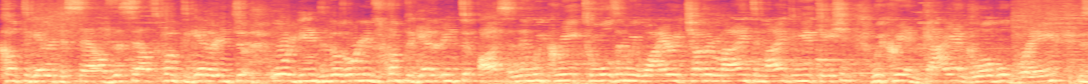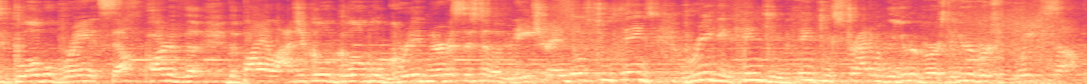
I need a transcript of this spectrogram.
clump together into cells. The cells clump together into organs, and those organs clump together into us. And then we create tools and we wire each other mind-to-mind communication. We create a Gaia global brain. This global brain itself, part of the, the biological global grid nervous system of nature. And those two things, breathing, thinking, the thinking stratum of the universe, the universe wakes up.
